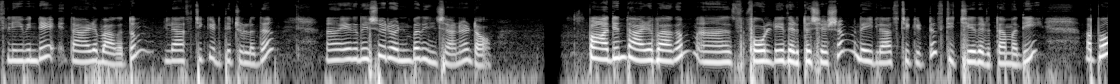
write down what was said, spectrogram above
സ്ലീവിന്റെ താഴെ ഭാഗത്തും ഇലാസ്റ്റിക് എടുത്തിട്ടുള്ളത് ഏകദേശം ഒരു ഒൻപത് ഇഞ്ചാണ് കേട്ടോ. അപ്പോൾ ആദ്യം താഴെ ഭാഗം ഫോൾഡ് ചെയ്തെടുത്ത ശേഷം ഇത് ഇലാസ്റ്റിക് ഇട്ട് സ്റ്റിച്ച് ചെയ്തെടുത്താൽ മതി. അപ്പോൾ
